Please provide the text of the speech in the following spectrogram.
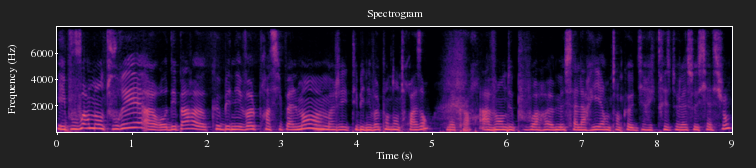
Et pouvoir m'entourer, alors au départ euh, que bénévole principalement, Mhm. moi j'ai été bénévole pendant trois ans D'accord. avant de pouvoir me salarier en tant que directrice de l'association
